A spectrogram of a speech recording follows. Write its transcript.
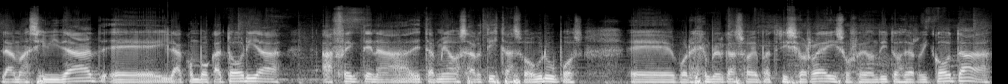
la masividad eh, y la convocatoria afecten a determinados artistas o grupos. Eh, por ejemplo, el caso de Patricio Rey, sus redonditos de ricota,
